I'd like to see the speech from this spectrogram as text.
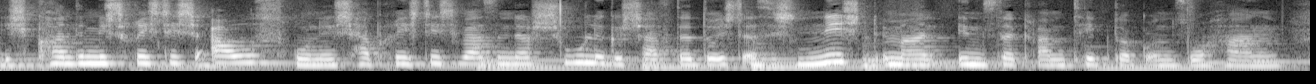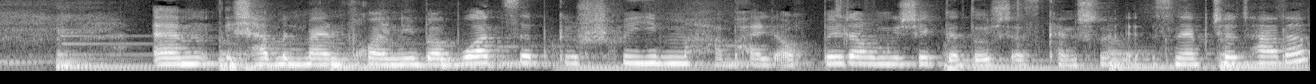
Ich konnte mich richtig ausruhen. Ich habe richtig was in der Schule geschafft, dadurch, dass ich nicht immer an Instagram, TikTok und so hang. Ähm, ich habe mit meinen Freunden über WhatsApp geschrieben, habe halt auch Bilder rumgeschickt, dadurch, dass ich kein Snapchat hatte.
